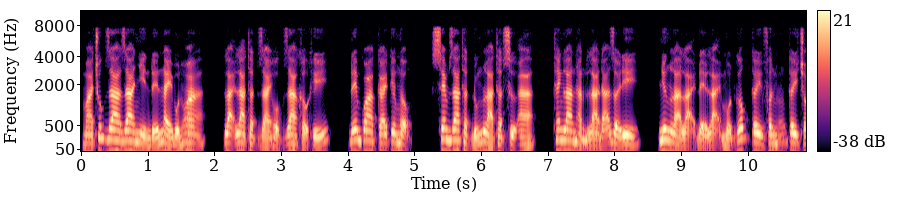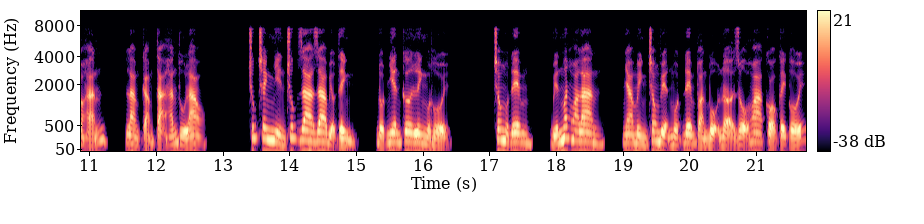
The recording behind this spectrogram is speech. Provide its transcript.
Mà Trúc ra ra nhìn đến này bốn hoa, lại là thật dài hộp ra khẩu khí, đêm qua cái tiêu ngộng, xem ra thật đúng là thật sự a, Thanh Lan hẳn là đã rời đi, nhưng là lại để lại một gốc cây phân cây cho hắn, làm cảm tạ hắn thù lao. Trúc tranh nhìn Trúc ra ra biểu tình, đột nhiên cơ linh một hồi. Trong một đêm, biến mất hoa lan, nhà mình trong viện một đêm toàn bộ nở rộ hoa cỏ cây cối,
